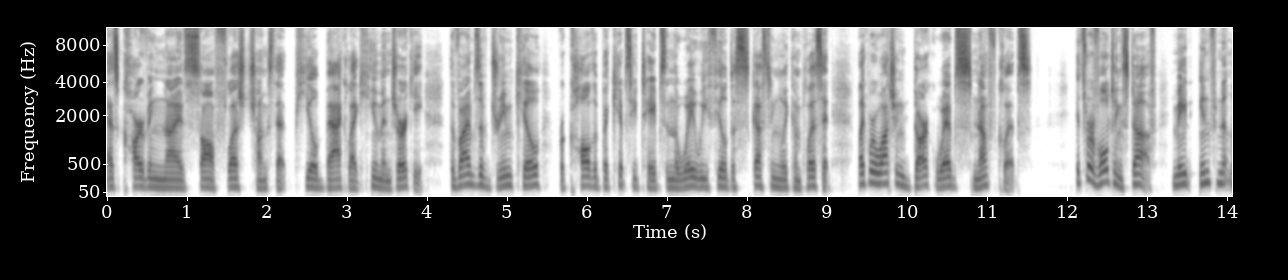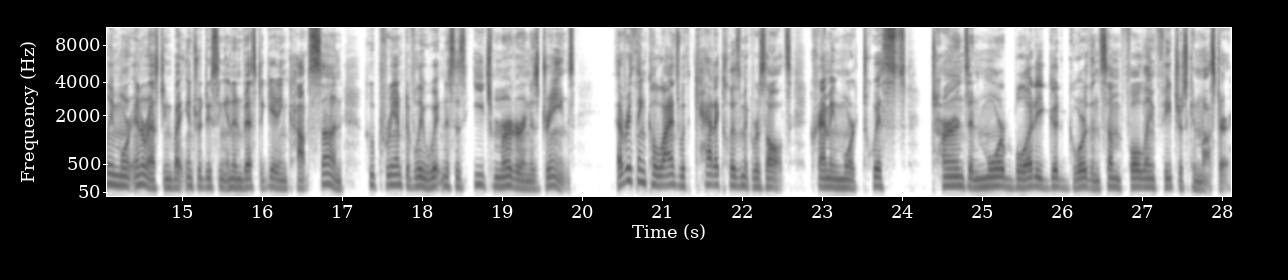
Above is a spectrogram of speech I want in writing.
As carving knives saw flesh chunks that peel back like human jerky, the vibes of Dream Kill recall the Poughkeepsie tapes in the way we feel disgustingly complicit, like we're watching dark web snuff clips. It's revolting stuff, made infinitely more interesting by introducing an investigating cop's son who preemptively witnesses each murder in his dreams. Everything collides with cataclysmic results, cramming more twists, turns, and more bloody good gore than some full length features can muster.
